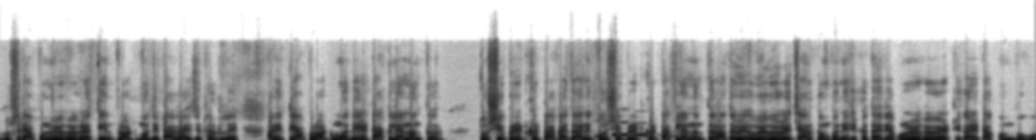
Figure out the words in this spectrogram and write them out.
दुसऱ्या आपण वेगवेगळ्या तीन प्लॉटमध्ये टाकायचं ठरलंय आणि त्या प्लॉटमध्ये टाकल्यानंतर तो सेपरेट खत टाकायचा आणि तो सेपरेट खत टाकल्यानंतर आता वेगवेगळ्या चार कंपनीची खत आहे ते आपण वेगवेगळ्या ठिकाणी टाकून बघू.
